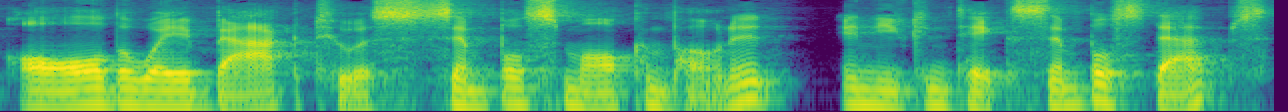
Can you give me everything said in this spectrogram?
all the way back to a simple small component and you can take simple steps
